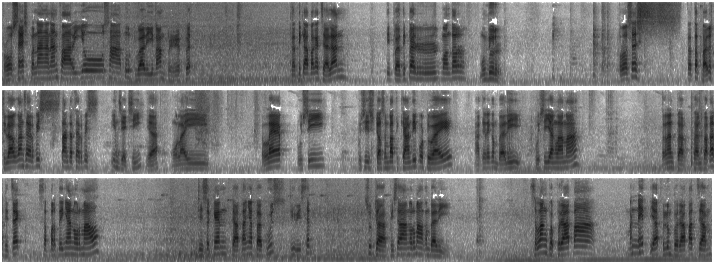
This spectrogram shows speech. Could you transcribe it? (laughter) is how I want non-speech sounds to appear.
proses penanganan Vario 125 berebet ketika pakai jalan tiba-tiba motor mundur. Proses tetap harus dilakukan servis standar servis injeksi ya. Mulai kelep busi busi sudah sempat diganti podoai akhirnya kembali busi yang lama. Tekanan bahan bakar dicek sepertinya normal. Di scan datanya bagus di reset sudah bisa normal kembali. Selang beberapa menit ya belum berapa jam.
